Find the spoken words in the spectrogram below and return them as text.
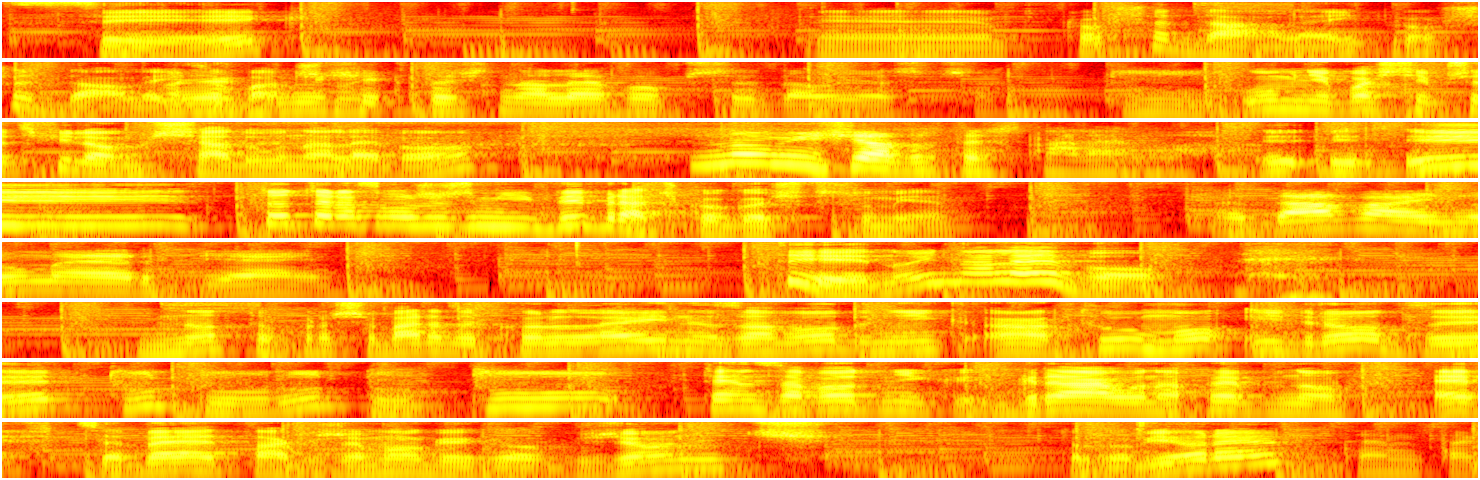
Cyk. Yy, proszę dalej, proszę dalej. A jakby mi Zobaczmy. się ktoś na lewo przydał jeszcze. U mnie właśnie przed chwilą wsiadł na lewo. No mi siadł też na lewo. Yy, yy, yy, to teraz możesz mi wybrać kogoś w sumie. Dawaj numer 5. Ty, no i na lewo. No to proszę bardzo, kolejny zawodnik, a tu moi drodzy, tu, tu, tu, tu, tu. Ten zawodnik grał na pewno w FCB, także mogę go wziąć. To go biorę. Ten tak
